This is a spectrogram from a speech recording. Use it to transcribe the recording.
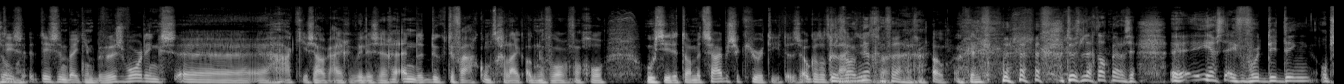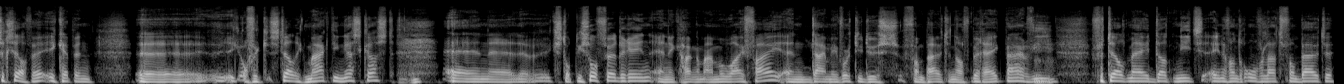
het het, is, het een beetje een bewustwordingshaakje, zou ik eigenlijk willen zeggen. En de, de vraag komt gelijk ook naar voren van... Goh, hoe zit het dan met cybersecurity? Dat is ook altijd Dat gelijk wou ik net de gaan vraag. vragen. Oh, oké. Dus leg dat maar eens. Eh, eerst even voor dit ding op zichzelf. Hè. Ik heb een. eh, ik, of ik stel, ik maak die nestkast. En eh, ik stop die software erin. En ik hang hem aan mijn wifi. En daarmee wordt hij dus van buitenaf bereikbaar. Wie vertelt mij dat niet een of andere onverlaat van buiten.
